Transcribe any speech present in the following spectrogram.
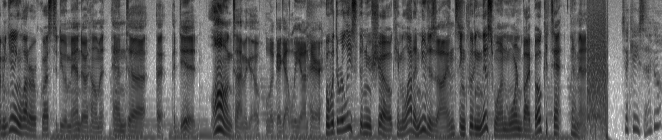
I've been getting a lot of requests to do a Mando helmet, and uh, I, I did long time ago. Look, I got Leon hair. But with the release of the new show came a lot of new designs, including this one worn by Bo Katan. Wait a minute. Is that Katee Sackhoff?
